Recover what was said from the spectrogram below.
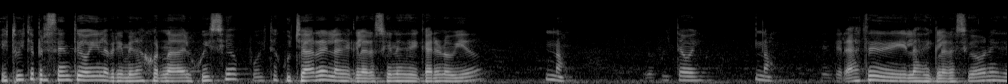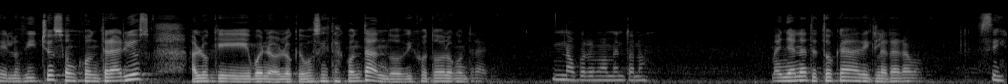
¿Estuviste presente hoy en la primera jornada del juicio? ¿Pudiste escuchar las declaraciones de Karen Oviedo? No. ¿No fuiste hoy? No. ¿Te enteraste de las declaraciones, de los dichos? ¿Son contrarios a lo que, bueno, lo que vos estás contando? Dijo todo lo contrario. No, por el momento no. ¿Mañana te toca declarar a vos? Sí,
